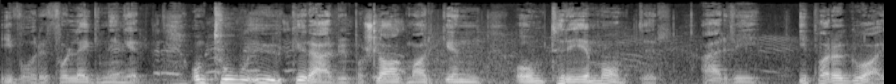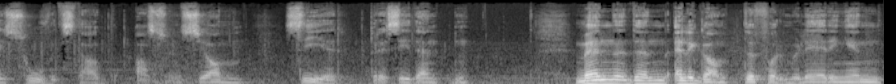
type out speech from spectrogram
i våre forlegninger. Om to uker er vi på slagmarken, og om tre måneder er vi i Paraguays hovedstad Asunción, sier presidenten. Men den elegante formuleringen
